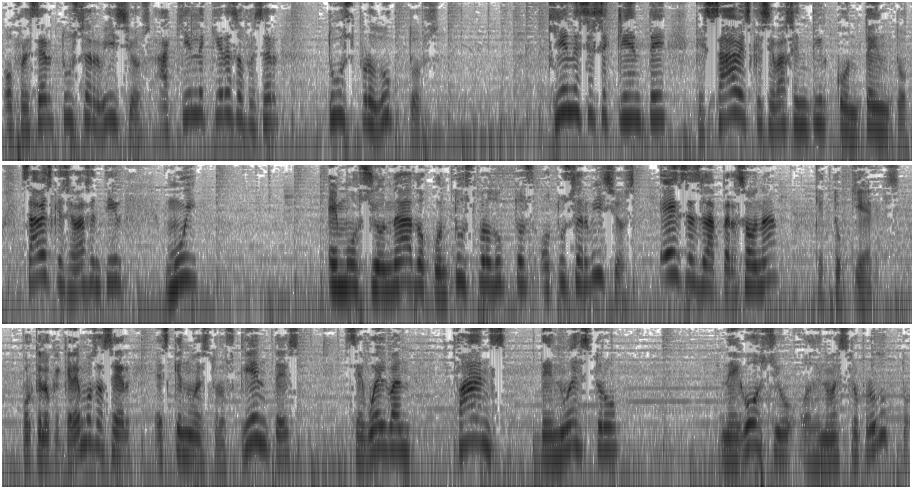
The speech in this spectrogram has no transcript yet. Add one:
ofrecer tus servicios, a quién le quieres ofrecer tus productos. ¿Quién es ese cliente que sabes que se va a sentir contento? Sabes que se va a sentir muy emocionado con tus productos o tus servicios. Esa es la persona que tú quieres. Porque lo que queremos hacer es que nuestros clientes se vuelvan fans de nuestro negocio o de nuestro producto.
